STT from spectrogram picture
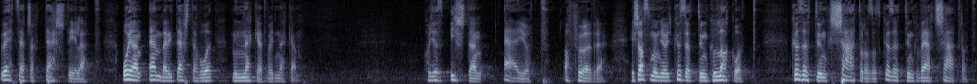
ő egyszer csak testé lett olyan emberi teste volt, mint neked vagy nekem. Hogy az Isten eljött a földre. És azt mondja, hogy közöttünk lakott, közöttünk sátorozott, közöttünk vert sátrat.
